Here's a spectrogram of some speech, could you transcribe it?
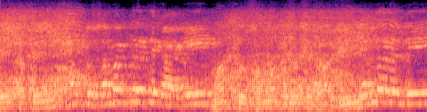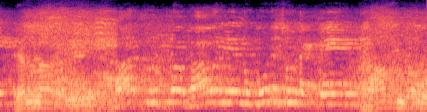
ಏಕತೆ ಮತ್ತು ಮತ್ತು ಸಮಗ್ರತೆಗಾಗಿ ಎಲ್ಲರಲ್ಲಿ ಎಲ್ಲರಲ್ಲಿ ಮಾತೃತ್ವ ಭಾವನೆಯನ್ನು ಮೂಡಿಸುವುದಕ್ಕೆ ಮಾತೃತ್ವ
